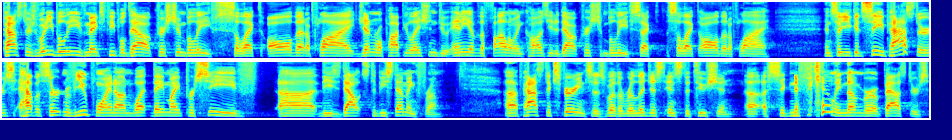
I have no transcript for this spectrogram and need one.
Pastors, what do you believe makes people doubt Christian beliefs? Select all that apply. General population, do any of the following cause you to doubt Christian beliefs? Select all that apply. And so you could see pastors have a certain viewpoint on what they might perceive uh, these doubts to be stemming from uh, past experiences with a religious institution. Uh, a significantly number of pastors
